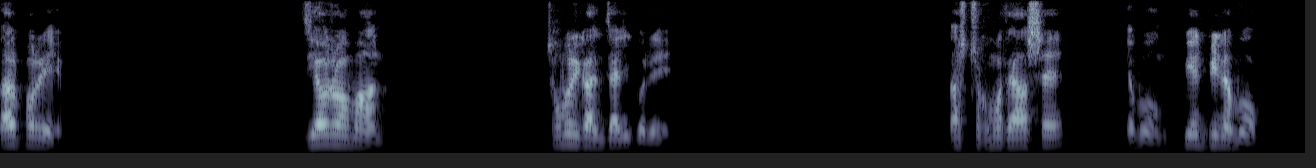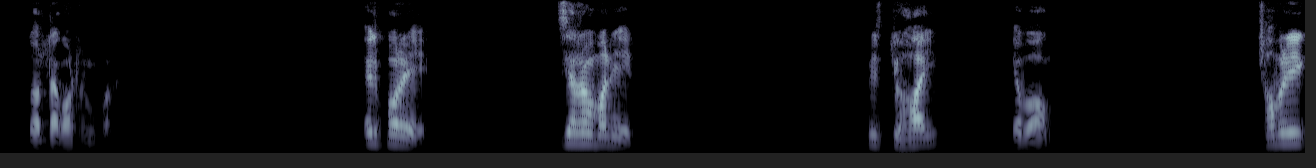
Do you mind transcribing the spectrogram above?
তারপরে জিয়াউর রহমান সামরিক আইন জারি করে রাষ্ট্র ক্ষমতায় আসে এবং বিএনপি নামক দলটা গঠন করে। এরপরে জিয়া রহমানের মৃত্যু হয় এবং সামরিক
